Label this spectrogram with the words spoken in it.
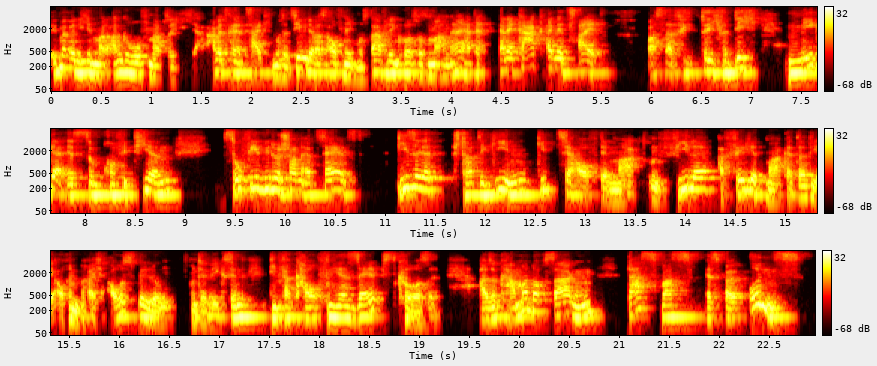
immer wenn ich ihn mal angerufen habe, so ich habe jetzt keine Zeit, ich muss jetzt hier wieder was aufnehmen, muss da für den Kurs was machen. Er hatte, hatte gar keine Zeit. Was natürlich für dich mega ist zum Profitieren. So viel, wie du schon erzählst, diese Strategien gibt's ja auf dem Markt und viele Affiliate-Marketer, die auch im Bereich Ausbildung unterwegs sind, die verkaufen ja selbst Kurse. Also kann man doch sagen, das, was es bei uns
